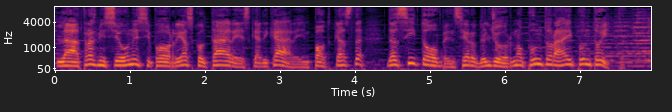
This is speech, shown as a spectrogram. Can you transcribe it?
La trasmissione si può riascoltare e scaricare in podcast dal sito pensierodelgiorno.rai.it.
